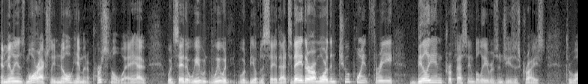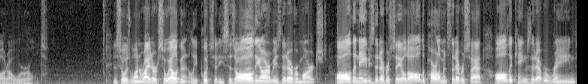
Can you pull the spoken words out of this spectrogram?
and millions more actually know him in a personal way. I would say that we, we would, would be able to say that. Today, there are more than 2.3 billion professing believers in Jesus Christ throughout our world. And so, as one writer so elegantly puts it, he says, All the armies that ever marched, all the navies that ever sailed, all the parliaments that ever sat, all the kings that ever reigned,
